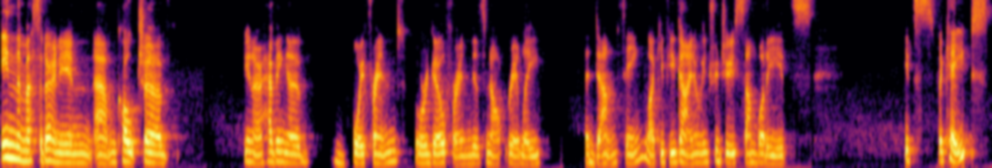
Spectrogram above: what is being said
in the Macedonian um, culture. You know, having a boyfriend or a girlfriend is not really a done thing. Like if you're going to introduce somebody, it's it's for keeps.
